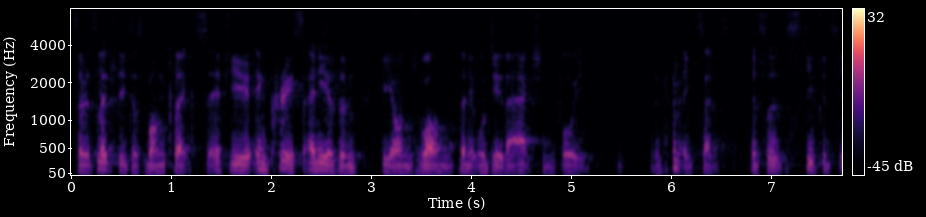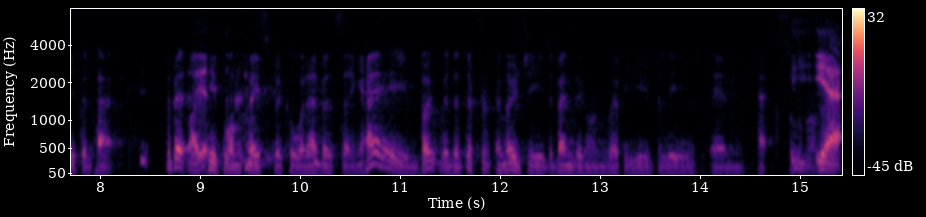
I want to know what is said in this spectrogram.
So it's literally just one click. So if you increase any of them beyond one, then it will do that action for you. If that makes sense. It's a stupid, stupid hack. A bit like yeah. people on Facebook or whatever saying, hey, vote with a different emoji depending on whether you believe in X or not. Yeah,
